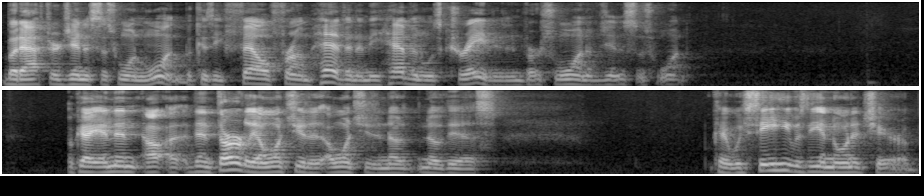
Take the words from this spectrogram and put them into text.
But after Genesis 1 1, because he fell from heaven and the heaven was created in verse 1 of Genesis 1. Okay, and then uh, then thirdly, I want you to I want you to know know this. Okay, we see he was the anointed cherub.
